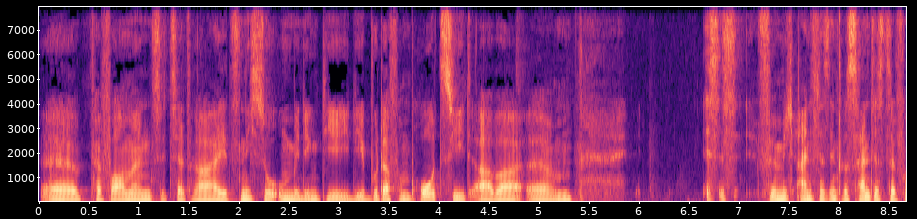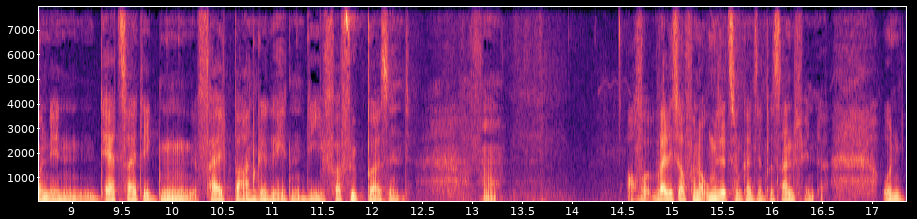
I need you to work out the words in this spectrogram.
äh, Performance etc. jetzt nicht so unbedingt die, die Butter vom Brot zieht, aber ähm, es ist für mich eigentlich das Interessanteste von den derzeitigen faltbaren Geräten, die verfügbar sind. Ja. Auch weil ich es auch von der Umsetzung ganz interessant finde. Und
